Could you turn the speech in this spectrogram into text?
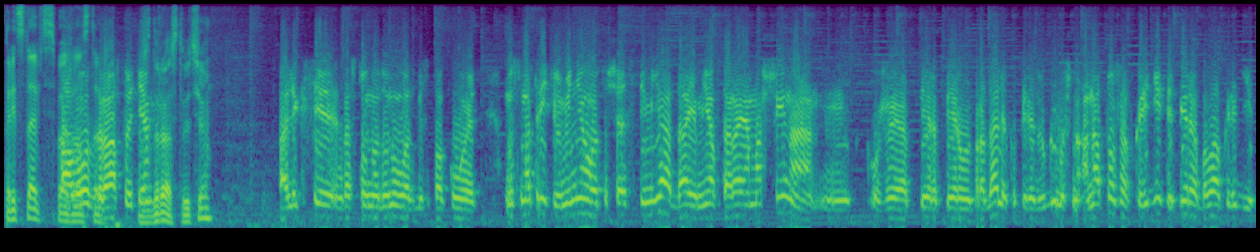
Представьтесь, Алло, пожалуйста. здравствуйте. Здравствуйте. Алексей, Ростов-на-Дону вас беспокоит. Ну, смотрите, у меня вот сейчас семья, да, и у меня вторая машина, уже пер- первую продали, купили другую машину. Она тоже в кредит, и первая была в кредит.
